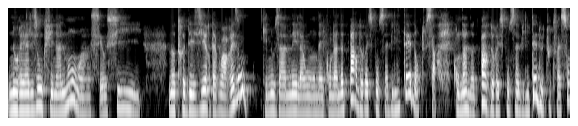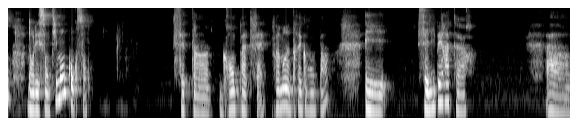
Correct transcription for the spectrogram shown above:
nous réalisons que finalement, euh, c'est aussi notre désir d'avoir raison qui nous a amenés là où on est, qu'on a notre part de responsabilité dans tout ça, qu'on a notre part de responsabilité de toute façon dans les sentiments qu'on ressent. C'est un grand pas de fait, vraiment un très grand pas, et c'est libérateur. Euh,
